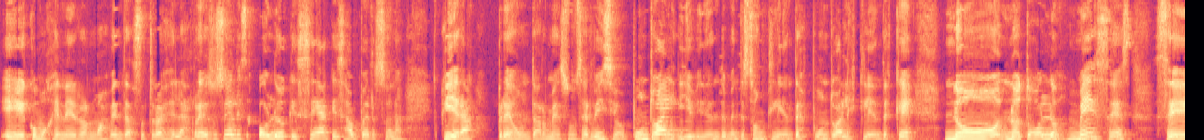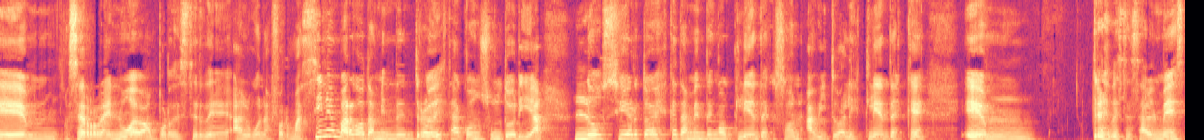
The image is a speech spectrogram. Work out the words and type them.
eh, cómo generar más ventas a través de las redes sociales o lo que sea que esa persona quiera preguntarme. Es un servicio puntual y evidentemente son clientes puntuales, clientes que no, no todos los meses se, se renuevan, por decir de alguna forma. Sin embargo, también dentro de esta consultoría, lo cierto es que también tengo clientes que son habituales, clientes que... Em, tres veces al mes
